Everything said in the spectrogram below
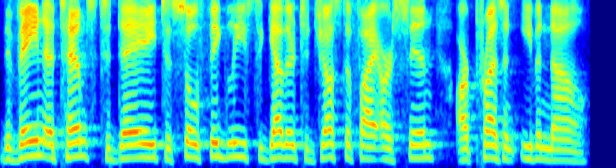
The vain attempts today to sew fig leaves together to justify our sin are present even now.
